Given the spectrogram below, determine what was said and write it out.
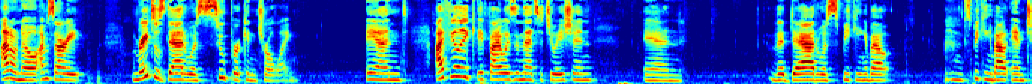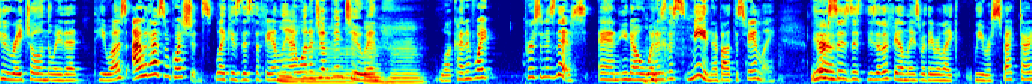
I don't know. I'm sorry. Rachel's dad was super controlling. And I feel like if I was in that situation and the dad was speaking about speaking about and to Rachel in the way that he was, I would have some questions. Like, is this the family I want to jump into? And mm-hmm. Mm-hmm. what kind of white person is this? And, you know, what does this mean about this family? Yeah. Versus this, these other families where they were like, we respect our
